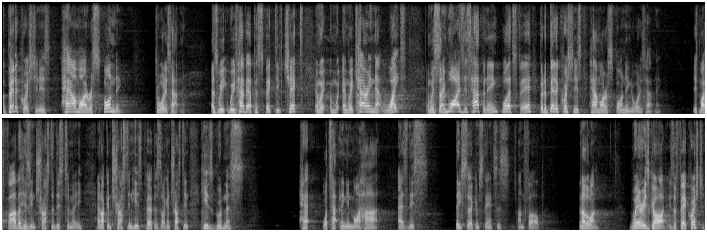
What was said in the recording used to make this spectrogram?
A better question is how am I responding to what is happening? As we, we have our perspective checked and we're, and we're carrying that weight and we're saying, why is this happening? Well, that's fair. But a better question is, how am I responding to what is happening? If my Father has entrusted this to me and I can trust in His purpose, I can trust in His goodness, how, what's happening in my heart as this, these circumstances unfold? Another one, where is God? Is a fair question.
